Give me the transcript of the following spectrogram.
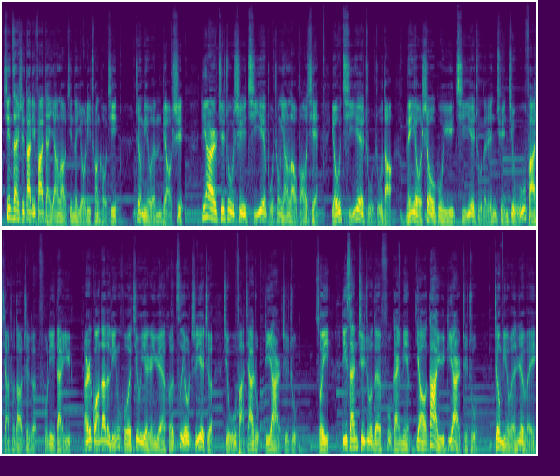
现在是大力发展养老金的有利窗口期。郑炳文表示，第二支柱是企业补充养老保险，由企业主主导，没有受雇于企业主的人群就无法享受到这个福利待遇，而广大的灵活就业人员和自由职业者就无法加入第二支柱。所以，第三支柱的覆盖面要大于第二支柱。郑炳文认为，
